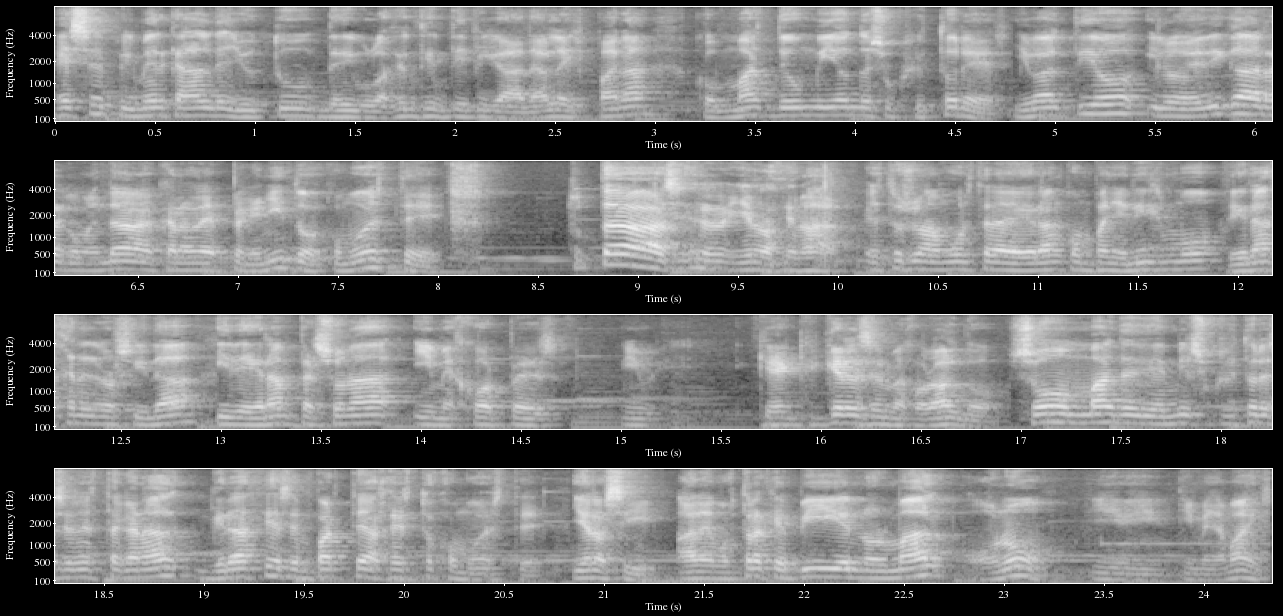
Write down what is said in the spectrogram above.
Es el primer canal de YouTube de divulgación científica de habla hispana con más de un millón de suscriptores. Y va el tío y lo dedica a recomendar canales pequeñitos como este. Tú estás irracional. Esto es una muestra de gran compañerismo, de gran generosidad y de gran persona y mejor pers y- que, que eres el mejor Aldo. Son más de 10.000 suscriptores en este canal gracias en parte a gestos como este. Y ahora sí, a demostrar que Pi es normal o no. Y me llamáis.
